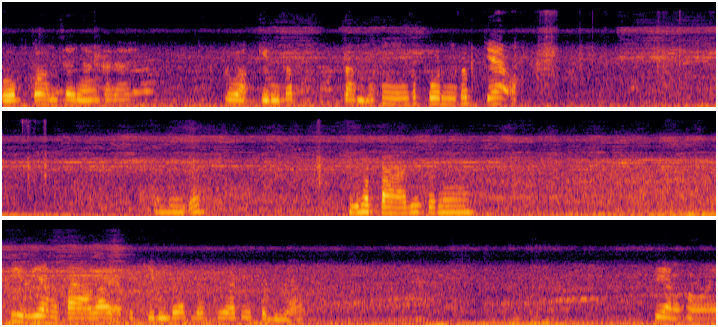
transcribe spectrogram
กบออมใส่ยังก็ได้ลวกกินกับตำหงกับปนกับแจ่วอันนี้ก็มีถ้าปลาที่ตัวนึงที่เลี้ยงปลาไว้เอาไปกินเบิดแล้วเพื่อที่จะเหลือ เลี้ยงหอย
